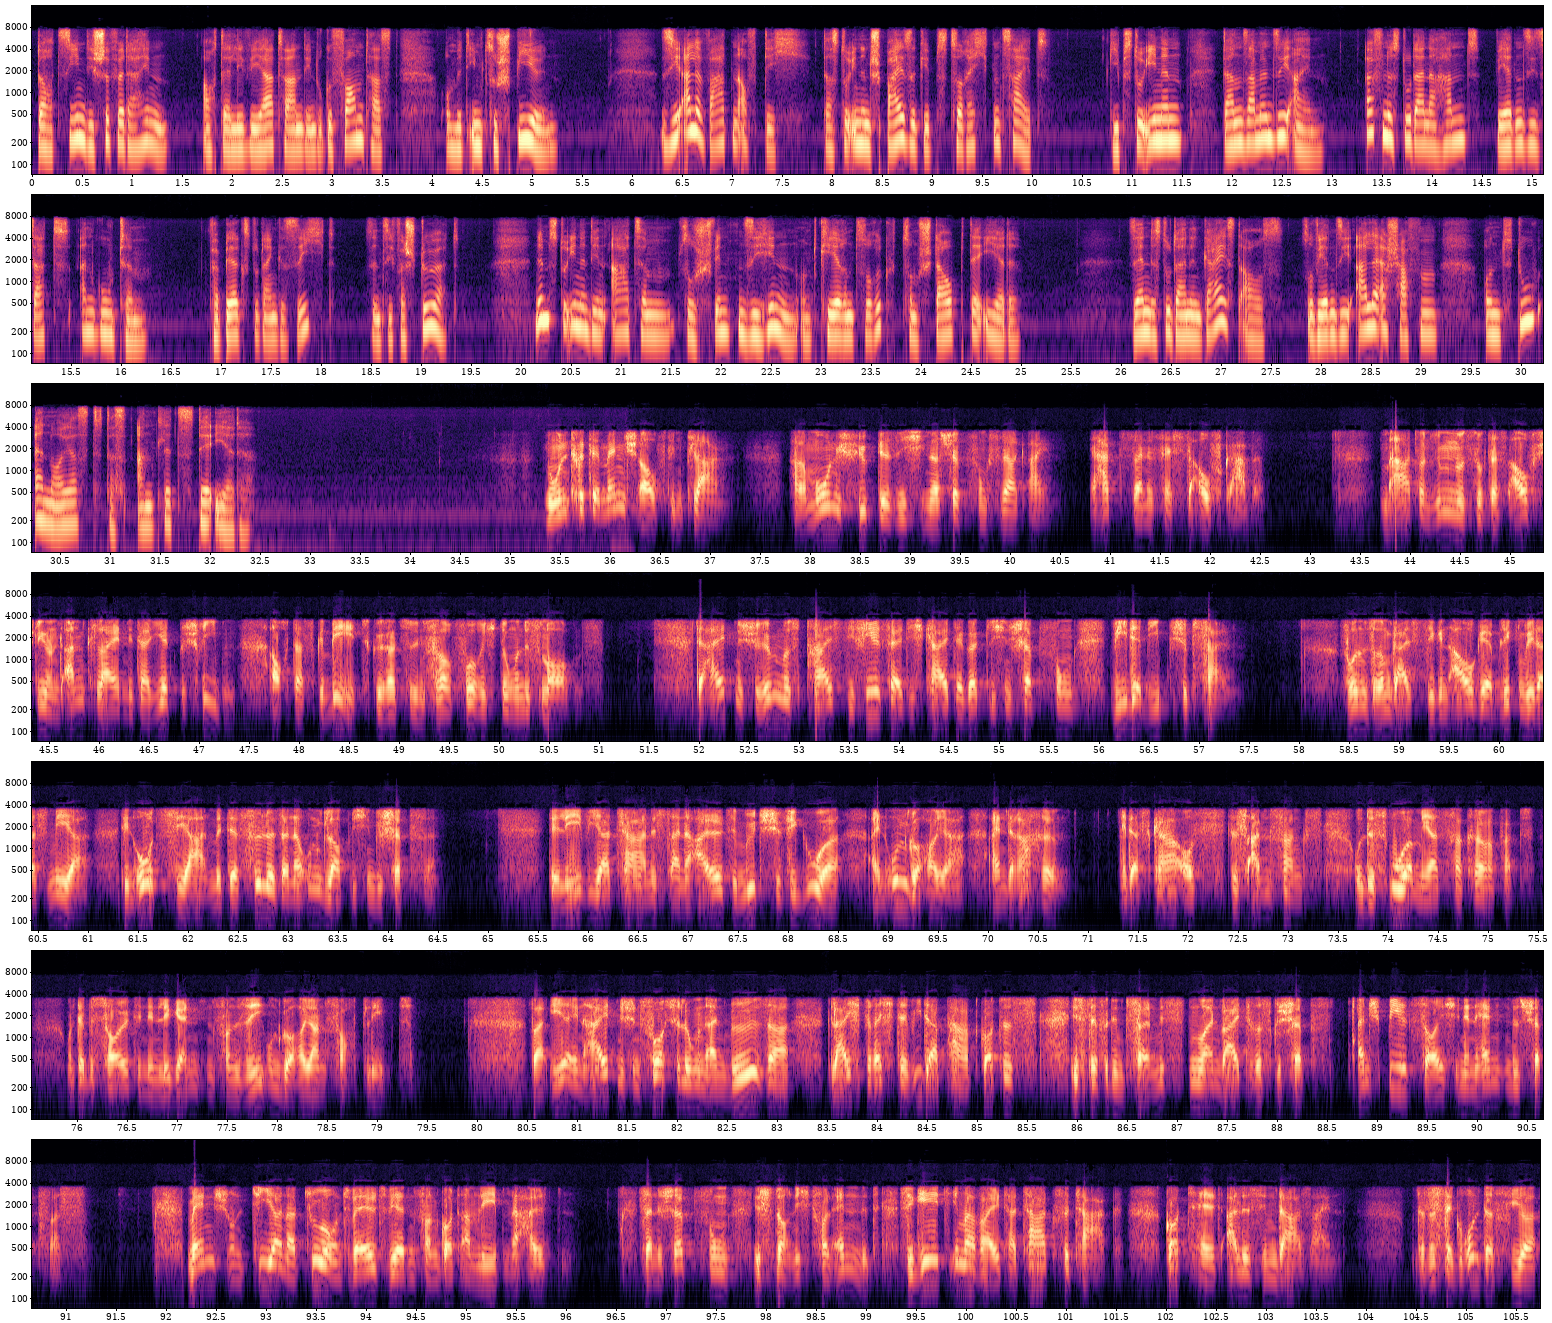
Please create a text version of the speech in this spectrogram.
Dort ziehen die Schiffe dahin, auch der Leviathan, den du geformt hast, um mit ihm zu spielen. Sie alle warten auf dich, dass du ihnen Speise gibst zur rechten Zeit. Gibst du ihnen, dann sammeln sie ein. Öffnest du deine Hand, werden sie satt an Gutem. Verbirgst du dein Gesicht, sind sie verstört. Nimmst du ihnen den Atem, so schwinden sie hin und kehren zurück zum Staub der Erde. Sendest du deinen Geist aus, so werden sie alle erschaffen, und du erneuerst das Antlitz der Erde. Nun tritt der Mensch auf den Plan. Harmonisch fügt er sich in das Schöpfungswerk ein. Er hat seine feste Aufgabe. Im Aton-Hymnus wird das Aufstehen und Ankleiden detailliert beschrieben. Auch das Gebet gehört zu den Vorrichtungen des Morgens. Der heidnische Hymnus preist die Vielfältigkeit der göttlichen Schöpfung wie der biblische Psalm. Vor unserem geistigen Auge erblicken wir das Meer, den Ozean mit der Fülle seiner unglaublichen Geschöpfe. Der Leviathan ist eine alte mythische Figur, ein Ungeheuer, ein Drache, der das Chaos des Anfangs und des Urmeers verkörpert und der bis heute in den Legenden von Seeungeheuern fortlebt. War er in heidnischen Vorstellungen ein böser, gleichberechtigter Widerpart Gottes, ist er für den Psalmisten nur ein weiteres Geschöpf, ein Spielzeug in den Händen des Schöpfers. Mensch und Tier, Natur und Welt werden von Gott am Leben erhalten. Seine Schöpfung ist noch nicht vollendet. Sie geht immer weiter, Tag für Tag. Gott hält alles im Dasein. Und das ist der Grund dafür,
